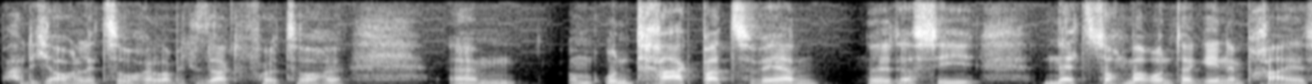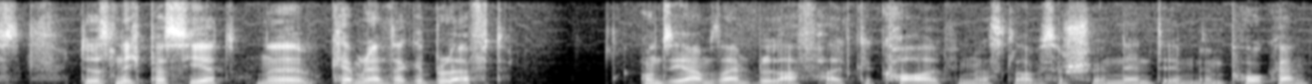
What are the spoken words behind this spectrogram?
hatte ich auch letzte Woche, glaube ich, gesagt, vorletzte Woche, ähm, um untragbar zu werden, ne, dass die Netz doch mal runtergehen im Preis. Das ist nicht passiert. Ne? Kevin Lenter geblufft und sie haben seinen Bluff halt gecallt, wie man das, glaube ich, so schön nennt im, im Pokern.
